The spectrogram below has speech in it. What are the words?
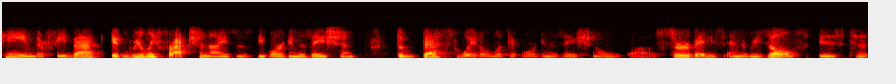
team their feedback it really fractionizes the organization. The best way to look at organizational uh, surveys and the results is to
